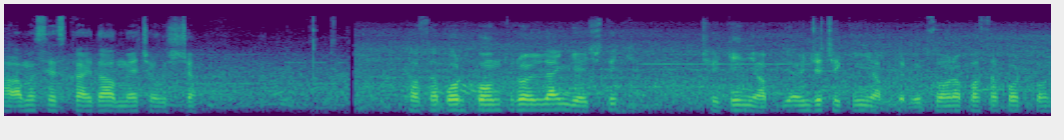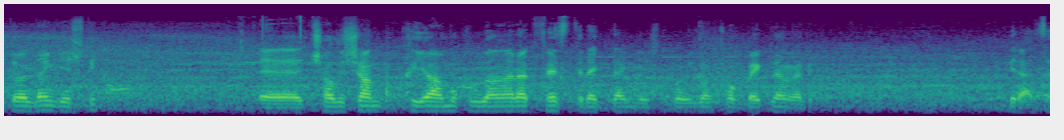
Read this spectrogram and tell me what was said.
Ah, Ama ses kaydı almaya çalışacağım. Pasaport kontrolden geçtik. Check-in yap. Önce check-in yaptırdık. Sonra pasaport kontrolden geçtik. Ee, çalışan kıyamı kullanarak fast track'ten geçtik. O yüzden çok beklemedik. Biraz da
